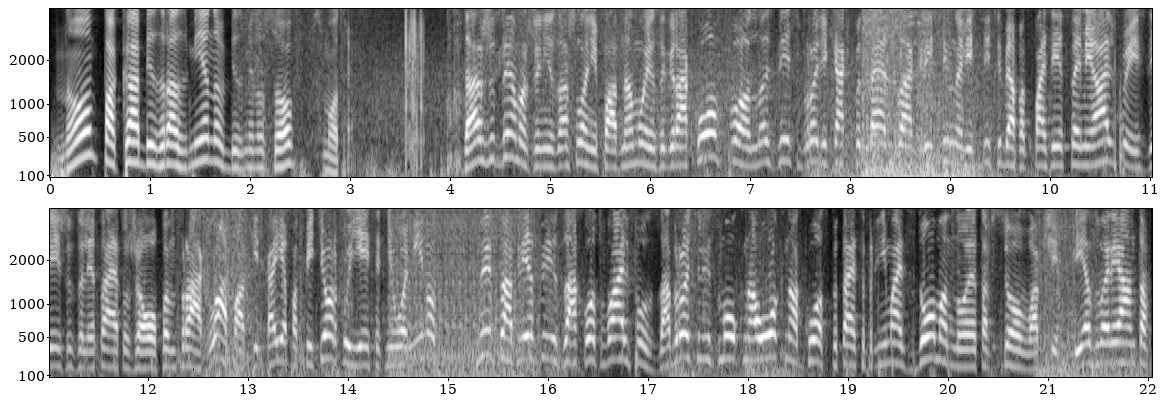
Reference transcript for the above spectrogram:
Но пока без разменов, без минусов. Смотрим. Даже демеджа не зашло ни по одному из игроков, но здесь вроде как пытается агрессивно вести себя под позициями Альфы, и здесь же залетает уже open фраг. Лапа от Китхае под пятерку, есть от него минус. Ну и в соответствии заход в Альфу. Забросили smoke на окна, Кос пытается принимать с дома, но это все вообще без вариантов.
